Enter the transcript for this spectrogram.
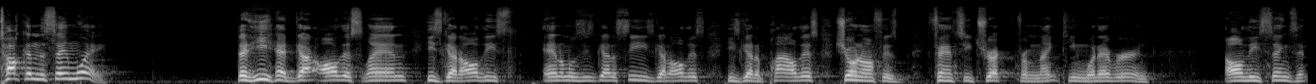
talking the same way. That he had got all this land, he's got all these animals he's got to see, he's got all this, he's got to plow this, showing off his fancy truck from 19 whatever and all these things. And,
